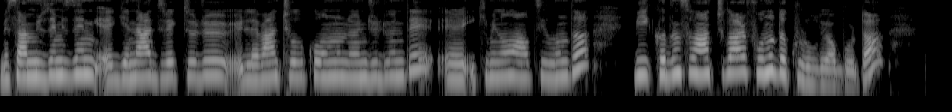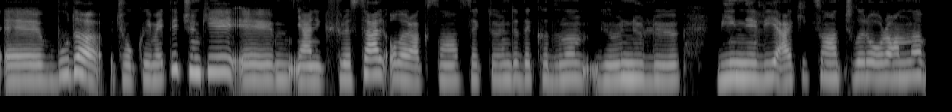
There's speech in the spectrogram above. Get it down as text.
Mesela müzemizin genel direktörü Levent Çolukoğlu'nun öncülüğünde e, 2016 yılında bir kadın sanatçılar fonu da kuruluyor burada. E, bu da çok kıymetli çünkü e, yani küresel olarak sanat sektöründe de kadının görünürlüğü, bilinirliği erkek sanatçılara oranla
